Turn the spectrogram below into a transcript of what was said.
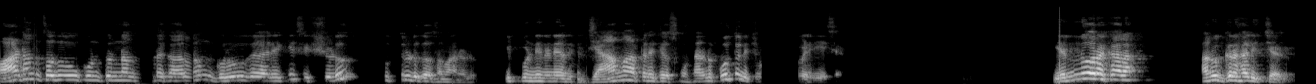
పాఠం చదువుకుంటున్నంత కాలం గురువు గారికి శిష్యుడు పుత్రుడితో సమానుడు. ఇప్పుడు నేను నేను జామాతని చేసుకుంటున్నాను కూతుర్ని పెళ్ళి చేశాడు. ఎన్నో రకాల అనుగ్రహాలు ఇచ్చాడు.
